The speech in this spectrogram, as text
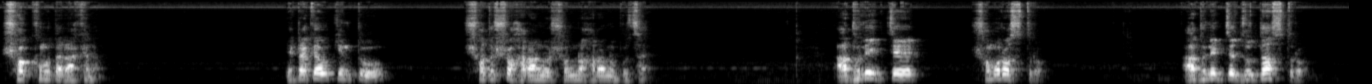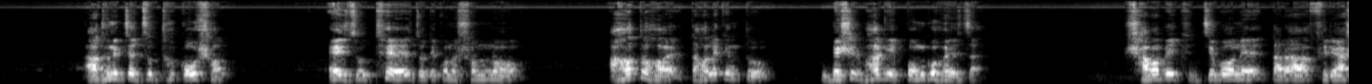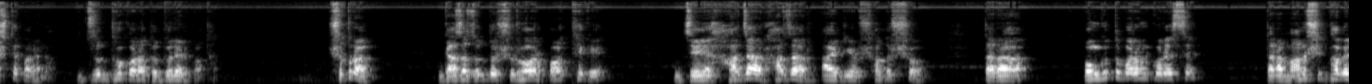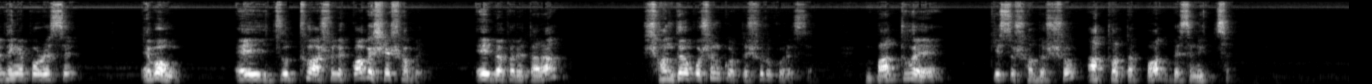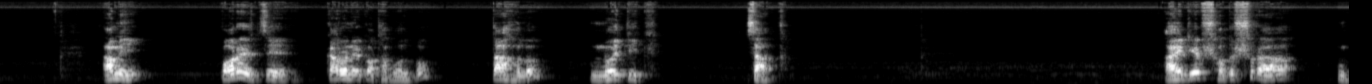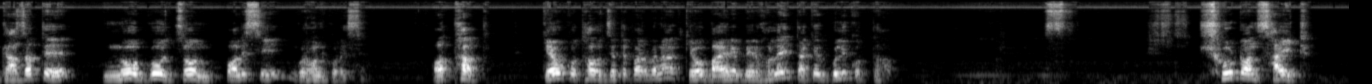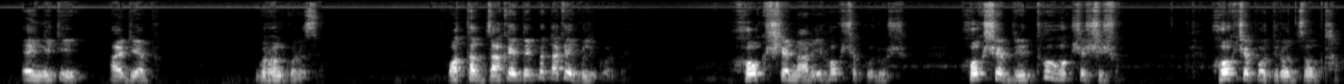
সক্ষমতা রাখে না। এটাকেও কিন্তু সদস্য হারানো, সৈন্য হারানো বোঝায়। আধুনিক যে সমরস্ত্র, আধুনিক যে যুদ্ধাস্ত্র আধুনিক যে যুদ্ধ কৌশল এই যুদ্ধে যদি কোনো সৈন্য আহত হয়, তাহলে কিন্তু বেশিরভাগই পঙ্গু হয়ে যায়। স্বাভাবিক জীবনে তারা ফিরে আসতে পারে না। যুদ্ধ করা তো দূরের কথা। সুতরাং গাজা যুদ্ধ শুরু হওয়ার পর থেকে যে হাজার হাজার আইডিএফ সদস্য তারা পঙ্গুত্ববরণ করেছে, তারা মানসিকভাবে ভেঙে পড়েছে এবং এই যুদ্ধ আসলে কবে শেষ হবে? এই ব্যাপারে তারা সন্দেহ পোষণ করতে শুরু করেছে। বাধ্য হয়ে কিছু সদস্য আত্মহত্যার পথ বেছে নিচ্ছে। আমি পরের যে কারণের কথা বলব, তা হলো নৈতিক চাপ। আইডিএফ সদস্যরা গাজাতে নো গো জোন পলিসি গ্রহণ করেছে। অর্থাৎ কেউ কোথাও যেতে পারবে না, কেউ বাইরে বের হলেই তাকে গুলি করতে হবে। শুট অন সাইট এই নীতি আইডিএফ গ্রহণ করেছে। অর্থাৎ যাকে দেখবে তাকেই গুলি করবে। হোক সে নারী, হোক সে পুরুষ, হোক সে বৃদ্ধ, হোক সে শিশু, হোক সে প্রতিরোধ যোদ্ধা,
